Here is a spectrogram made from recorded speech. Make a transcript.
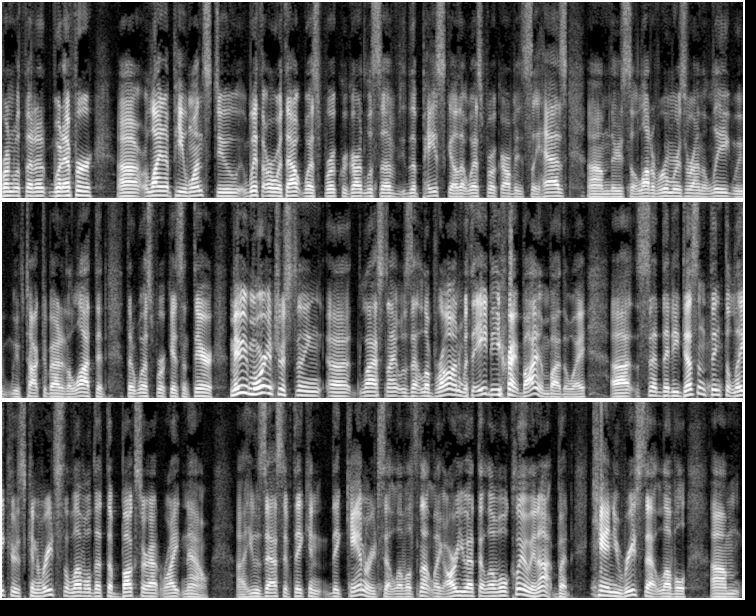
run with whatever uh, lineup he wants to, with or without Westbrook, regardless of the pay scale that Westbrook obviously has. Um, there's a lot of rumors around the league. We, we've talked about it a lot that that Westbrook isn't there. Maybe more interesting uh, last night was that LeBron with AD right by him, by the way, uh, said that he doesn't think the Lakers can reach the level that the Bucks are at right now. Uh, he was asked if they can they can reach that level. It's not like are you at that level? Clearly not. But can you reach that level? Um,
